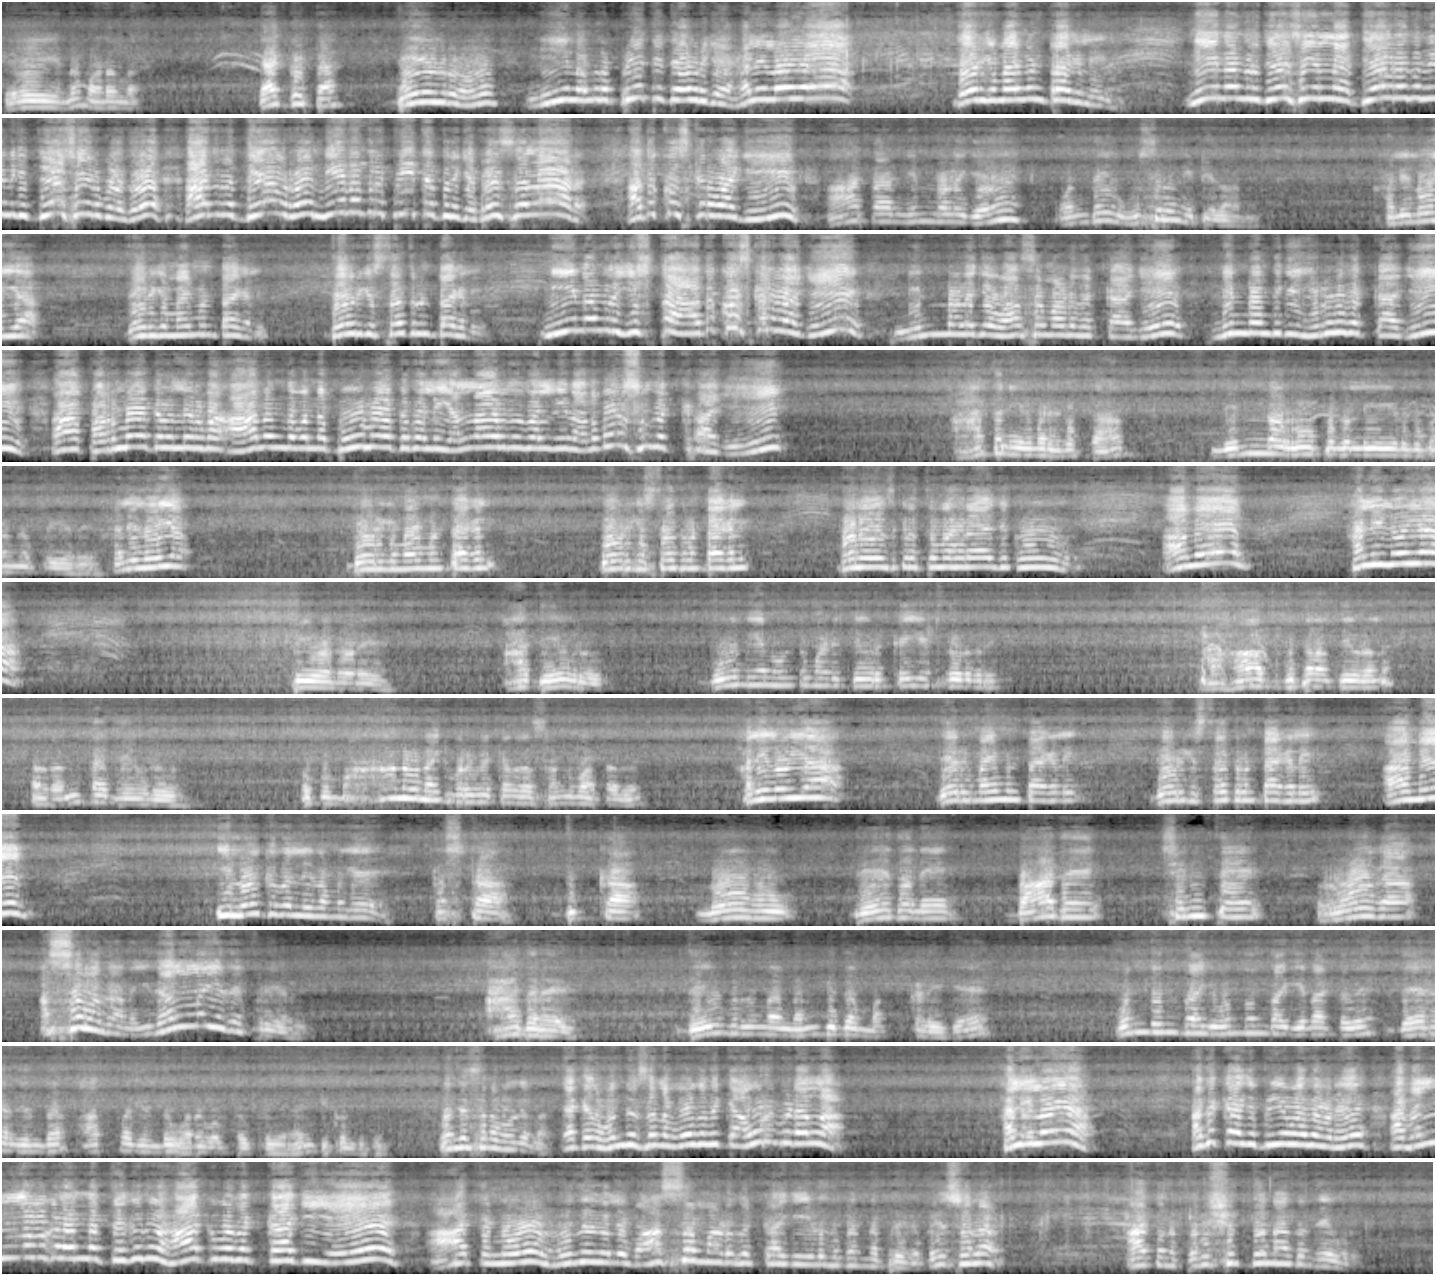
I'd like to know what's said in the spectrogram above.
ಏನು ಮಾಡಲ್ಲ. ಯಾಕೆ ಗೊತ್ತಾ? ದೇವರು ನೀನಂದ್ರೆ ಪ್ರೀತಿ ದೇವರಿಗೆ. ಹಲಿಲಯ್ಯ ದೇವರಿಗೆ ಮೈಮುಂಟಾಗಲಿ ನೀನಂದ್ರೆ ದೇಶ ಇಲ್ಲ, ದೇವರಂದ್ರೆ ನಿನಗೆ ದೇಶ ಇರ್ಬೋದು, ಆದ್ರೆ ದೇವರು ನೀನಂದ್ರೆ ಪ್ರೀತಿ ಆತನಿಗೆ ಬೆಳೆಸಲಾಡ್ ಅದಕ್ಕೋಸ್ಕರವಾಗಿ ಆತ ನಿನ್ನೊಳಗೆ ಒಂದೇ ಉಸಿರು ನೀಟ್ಟಿದ್ದಾನೆ ಹಲಿಲೋಯ್ಯ ದೇವರಿಗೆ ಮೈಮುಂಟಾಗಲಿ, ದೇವರಿಗೆ ಸ್ತೋತ್ರ ಉಂಟಾಗಲಿ ನೀನಂದ್ರೆ ಇಷ್ಟ, ಅದಕ್ಕೋಸ್ಕರವಾಗಿ ನಿನ್ನೊಳಗೆ ವಾಸ ಮಾಡೋದಕ್ಕಾಗಿ ನಿನ್ನೊಂದಿಗೆ ಇರುವುದಕ್ಕಾಗಿ, ಆ ಪರಲೋಕದಲ್ಲಿರುವ ಆನಂದವನ್ನ ಭೂಲೋಕದಲ್ಲಿ ಎಲ್ಲ ವಿಧದಲ್ಲಿ ನೀನು ಅನುಭವಿಸುವುದಕ್ಕಾಗಿ ಆತ ಏನು ಮಾಡಿದ ಗೊತ್ತಾ? ನಿನ್ನ ರೂಪದಲ್ಲಿ ಇಳಿದು ಬಂದ ಪ್ರಿಯರೇ. ಹಲಿಲಯ್ಯ ದೇವರಿಗೆ ಮೈಮುಂಟಾಗಲಿ ದೇವರಿಗೆ ಸ್ತೋತ್ರ ಉಂಟಾಗಲಿ. ಬೋಲೋ ಮಹಾರಾಜಕೂ ಕ್ರಿಸ್ತ ಮಹಾರಾಜಕ್ಕೂ ಆಮೇನ್! ಹಲಿಲೋಯ್ಯ ಪ್ರಿಯವಾದವರೇ, ಆ ದೇವರು ಭೂಮಿಯನ್ನು ಉಂಟು ಮಾಡಿದ ದೇವ್ರ ಕೈ ಎಷ್ಟು ದೊಡ್ಡದ್ರಿ? ಮಹಾ ಅದ್ಭುತನ ದೇವರಲ್ಲ ಅದರಂಥ ದೇವರು. ಒಬ್ಬ ಮಾನವನಾಗಿ ಬರಬೇಕಂದ್ರೆ ಸಣ್ಣ ಮಾತದು ಹಲಿಲೋಯ್ಯ ದೇವ್ರಿಗೆ ಮೈಮುಂಟಾಗಲಿ ದೇವರಿಗೆ ಸ್ತೋತ್ರ ಉಂಟಾಗಲಿ. ಆಮೇನ್! ಈ ಲೋಕದಲ್ಲಿ ನಮಗೆ ಕಷ್ಟ, ದುಃಖ, ನೋವು, ವೇದನೆ, ಬಾಧೆ, ಚಿಂತೆ, ರೋಗ, ಅಸಮಾಧಾನ, ಇದೆಲ್ಲ ಇದೆ ಪ್ರಿಯರಿ. ಆದರೆ ದೇವರನ್ನ ನಂಬಿದ ಮಕ್ಕಳಿಗೆ ಒಂದೊಂದಾಗಿ ಒಂದೊಂದಾಗಿ ಏನಾಗ್ತವೆ? ದೇಹದಿಂದ, ಆತ್ಮದಿಂದ ಹೊರಗೊಳ್ತವೆ ಅಂಟಿಕೊಂಡಿದೆ ಒಂದೇ ಸಲ ಹೋಗಲ್ಲ. ಯಾಕಂದ್ರೆ ಒಂದೇ ಸಲ ಹೋಗೋದಕ್ಕೆ ಅವರು ಬಿಡಲ್ಲ. ಅಲ್ಲಿಲ್ಲಯ್ಯ ಅದಕ್ಕಾಗಿ ಪ್ರಿಯವಾದವರೇ ಅವೆಲ್ಲವುಗಳನ್ನು ತೆಗೆದು ಹಾಕುವುದಕ್ಕಾಗಿಯೇ ಆತನು ಹೃದಯದಲ್ಲಿ ವಾಸ ಮಾಡುವುದಕ್ಕಾಗಿ ಇಳಿದು ಬಂದ ಪ್ರಿಯ ಬೇಸರ ಆತನ ಪರಿಶುದ್ಧನಾದ ದೇವರು.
